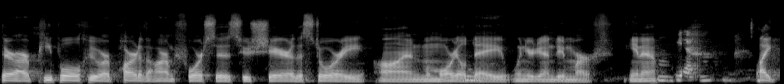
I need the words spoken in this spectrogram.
there are people who are part of the armed forces who share the story on Memorial Day when you're going to do Murph. You know, mm-hmm. yeah, like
